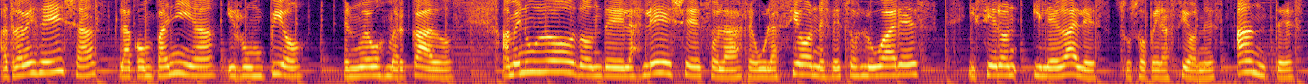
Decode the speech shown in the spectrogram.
A través de ellas, la compañía irrumpió en nuevos mercados, a menudo donde las leyes o las regulaciones de esos lugares hicieron ilegales sus operaciones antes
